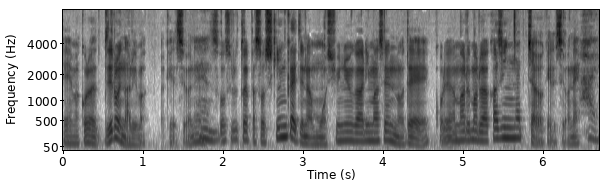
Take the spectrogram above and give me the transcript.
えー、まあこれはゼロになるわけですよね、うん、そうするとやっぱ組織委員会というのはもう収入がありませんのでこれはまるまる赤字になっちゃうわけですよね、はい、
